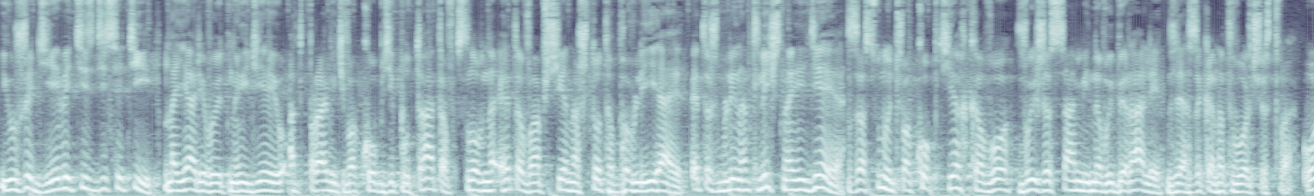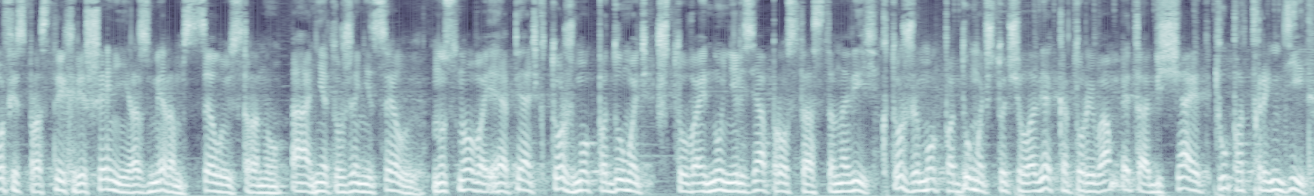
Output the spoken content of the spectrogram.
И уже 9 из 10 наяривают на идею отправить в окоп депутатов, словно это вообще на что-то повлияет. Это ж, блин, отличная идея. Засунуть в окоп тех, кого вы же сами навыбирали для законотворчества. Офис простых решений размером с целую страну. А, нет, уже не целую. Но снова и опять, кто же мог подумать, что войну нельзя просто остановить? Кто же мог подумать, что человек, который вам это обещает, тупо трендит?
